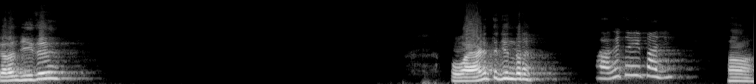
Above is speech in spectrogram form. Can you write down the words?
ਚਰਨਜੀਤ? ਉਹ ਆਇਆ ਨਹੀਂ ਤਜਿੰਦਰ? ਆ ਗਏ ਤੁਸੀਂ ਭਾਜੀ। ਹਾਂ।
